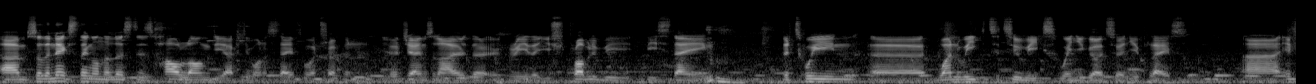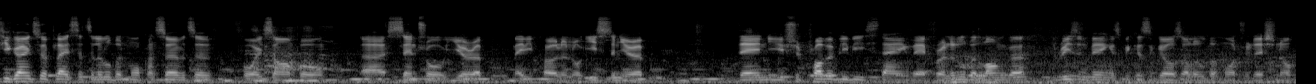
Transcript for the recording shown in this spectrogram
Um, so the next thing on the list is how long do you actually want to stay for a trip? And you know, James and I agree that you should probably be, be staying between uh, one week to two weeks when you go to a new place. Uh, if you're going to a place that's a little bit more conservative, for example, uh, Central Europe, maybe Poland or Eastern Europe, then you should probably be staying there for a little bit longer. The reason being is because the girls are a little bit more traditional.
